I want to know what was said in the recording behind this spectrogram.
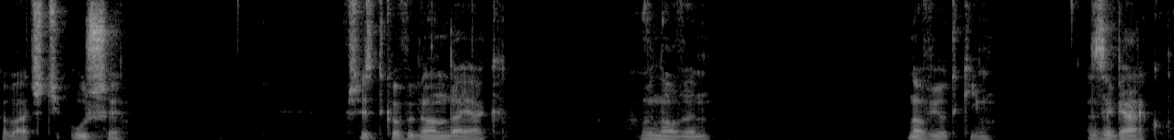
Zobaczcie, uszy. Wszystko wygląda jak w nowym, nowiutkim zegarku.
